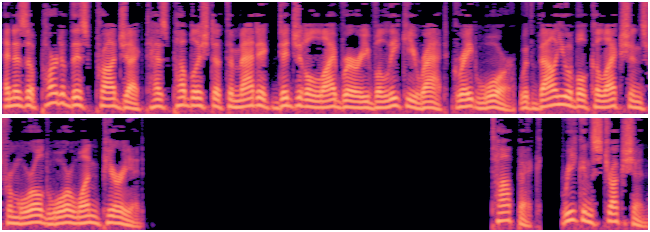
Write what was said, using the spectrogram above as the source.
and as a part of this project has published a thematic digital library Veliki Rat Great War with valuable collections from World War I period. Reconstruction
